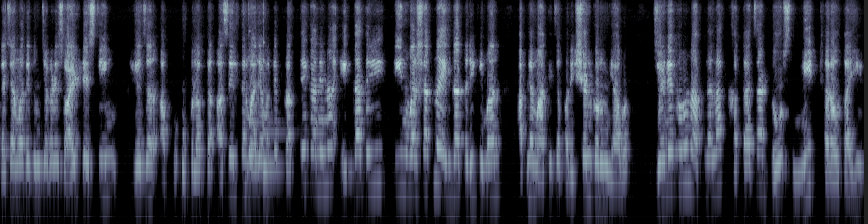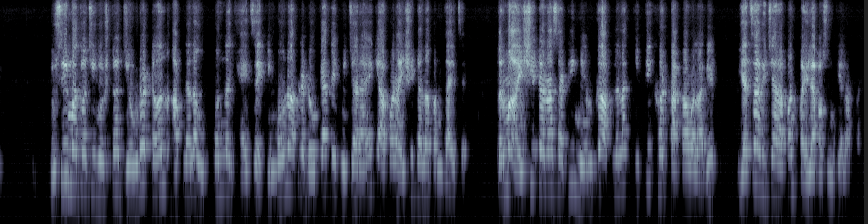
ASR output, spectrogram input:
त्याच्यामध्ये तुमच्याकडे सॉइल टेस्टिंग हे जर उपलब्ध असेल तर माझ्या मते प्रत्येकाने ना एकदा तरी तीन वर्षात ना एकदा तरी किमान आपल्या मातीचं परीक्षण करून घ्यावं. जेणेकरून आपल्याला खताचा डोस नीट ठरवता येईल. दुसरी महत्वाची गोष्ट जेवढं टन आपल्याला उत्पन्न घ्यायचंय किंबहुना आपल्या डोक्यात एक विचार आहे की आपण ऐंशी टनापर्यंत जायचंय. तर मग ऐंशी टनासाठी नेमकं आपल्याला किती खत टाकावं लागेल याचा विचार आपण पहिल्यापासून केला पाहिजे.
